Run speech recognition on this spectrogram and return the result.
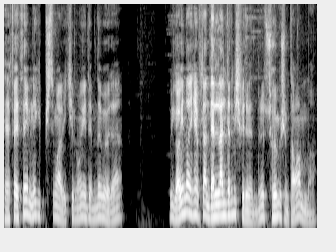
TFT mi ne gitmiştim abi 2017'imde böyle. Bu yayındayken falan dellendirmiş biri beni. Sövmüşüm tamam mı?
